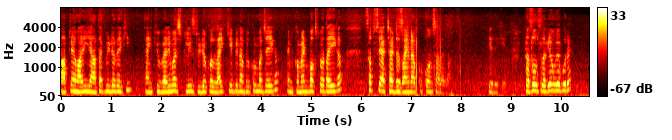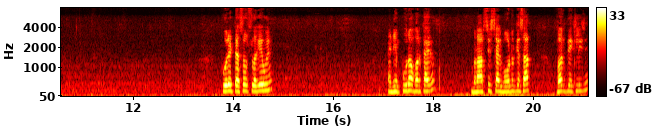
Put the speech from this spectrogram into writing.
आपने हमारी यहाँ तक वीडियो देखी। Thank you very much please video को लाइक किए बिना बिल्कुल मत जाइएगा। एंड कमेंट बॉक्स में बताइएगा, सबसे अच्छा डिज़ाइन आपको कौन सा लगा? ये देखिए। टसल्स लगे होंगे पूरे? पूरे टसल्स लगे हुए हैं। एंड ये पूरा वर्क आएगा? बनारसी स्टाइल बॉर्डर के साथ। वर्क देख लीजिए।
